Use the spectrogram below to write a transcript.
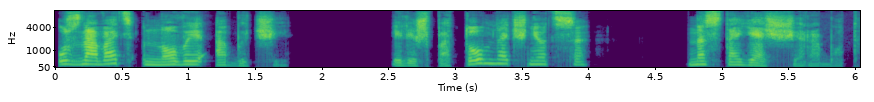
узнавать новые обычаи. И лишь потом начнется настоящая работа.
